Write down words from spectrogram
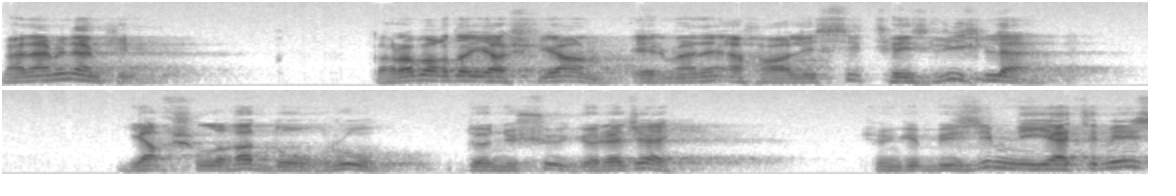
Mən əminəm ki, Qarabağda yaşayan erməni əhalisi tezliklə yaxşılığa doğru dönüşü görəcək. Çünki bizim niyyətimiz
